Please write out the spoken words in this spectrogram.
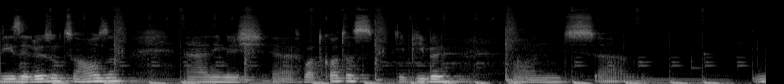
diese Lösung zu Hause, äh, nämlich äh, das Wort Gottes, die Bibel. Und ähm,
